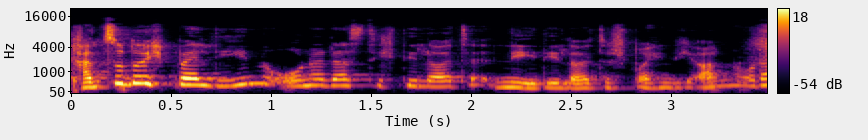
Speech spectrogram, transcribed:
Kannst du durch Berlin, ohne dass dich die Leute, nee, die Leute sprechen dich an, oder?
